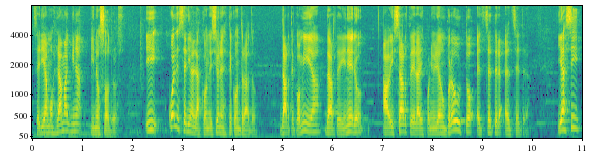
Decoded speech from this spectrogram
seríamos la máquina y nosotros. ¿Y cuáles serían las condiciones de este contrato? Darte comida, darte dinero, avisarte de la disponibilidad de un producto, etcétera, etcétera. Y así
